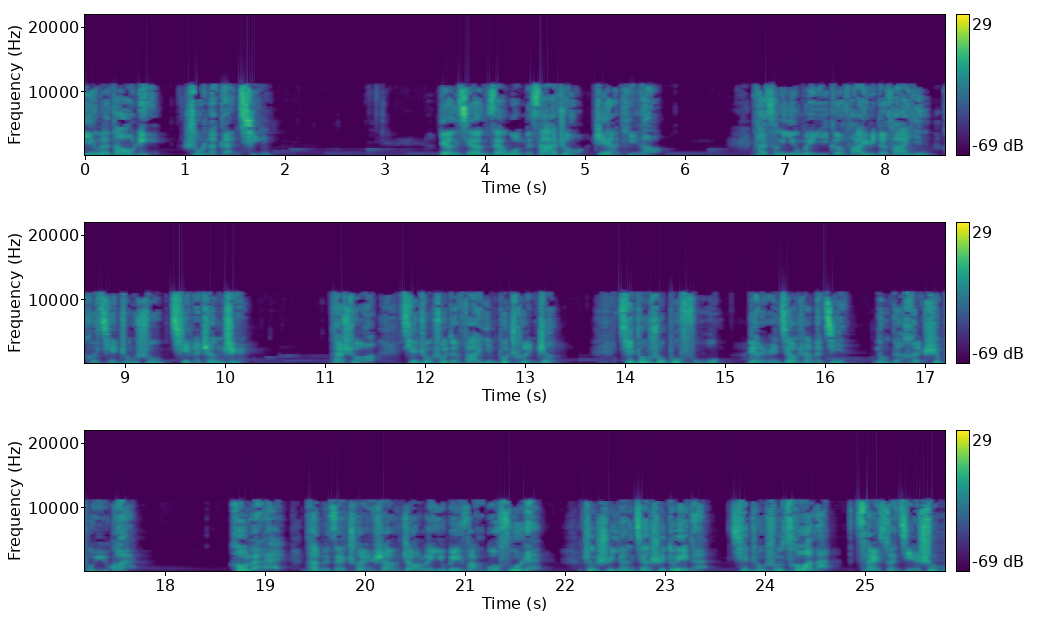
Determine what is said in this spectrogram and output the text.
赢了道理，输了感情。杨绛在《我们仨》中这样提到，他曾因为一个法语的发音和钱钟书起了争执。他说钱钟书的发音不纯正，钱钟书不服，两人较上了劲，弄得很是不愉快。后来他们在船上找了一位法国夫人，证实杨绛是对的，钱钟书错了，才算结束。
